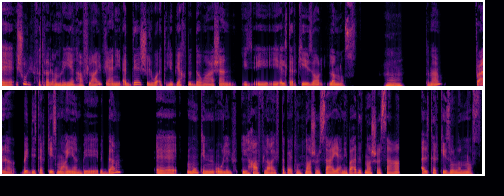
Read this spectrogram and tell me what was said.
آه شو الفترة العمرية ال half-life يعني قديش الوقت اللي بياخده الدواء عشان يقل تركيزه للنص. مم. تمام؟ فأنا بدي تركيز معين بالدم. آه ممكن نقول ال half-life تبعتهم 12 ساعة يعني بعد 12 ساعة قل تركيزه للنص.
